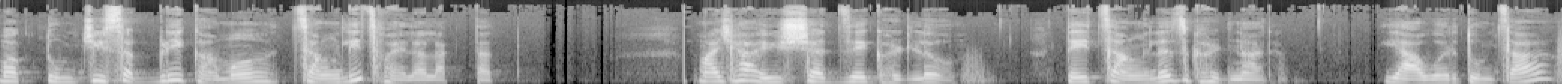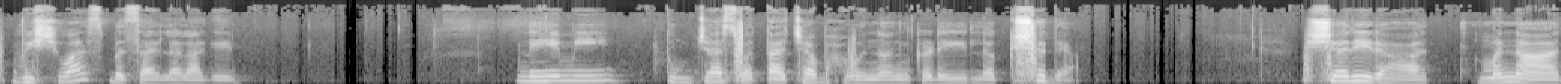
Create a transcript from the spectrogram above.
मग तुमची सगळी कामं चांगलीच व्हायला लागतात. माझ्या आयुष्यात जे घडलं ते चांगलंच घडणार यावर तुमचा विश्वास बसायला लागेल. नेहमी तुमच्या स्वतःच्या भावनांकडे लक्ष द्या. शरीरात मनात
